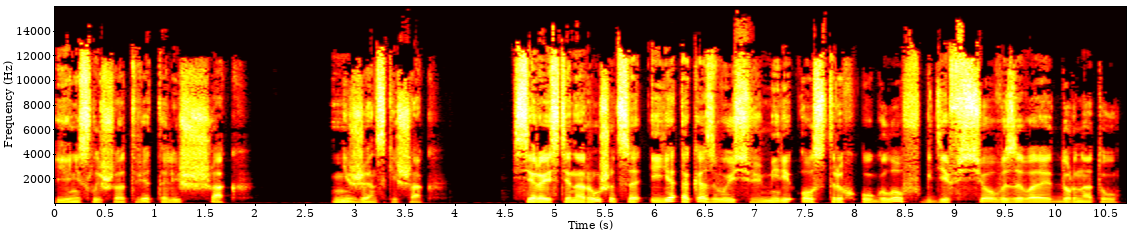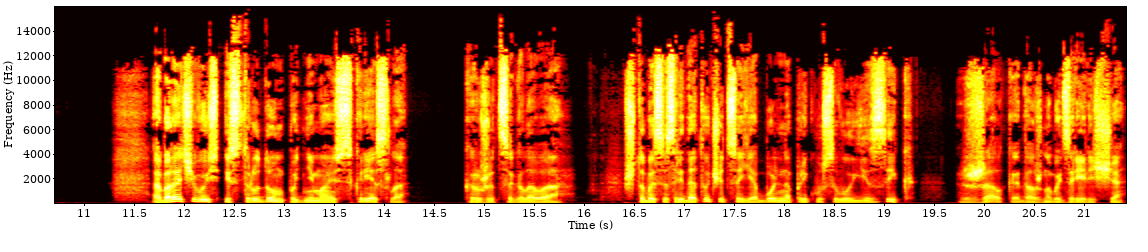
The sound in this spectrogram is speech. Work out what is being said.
Я не слышу ответа, лишь шаг. Не женский шаг. Серая стена рушится, и я оказываюсь в мире острых углов, где все вызывает дурноту. Оборачиваюсь и с трудом поднимаюсь с кресла. Кружится голова. Чтобы сосредоточиться, я больно прикусываю язык. Жалкое должно быть зрелище.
